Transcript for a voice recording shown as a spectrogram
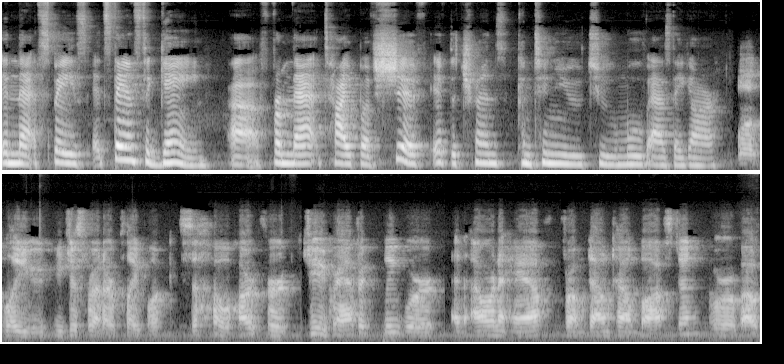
in that space? It stands to gain uh, from that type of shift if the trends continue to move as they are? Well, well you, you just read our playbook. So, Hartford, geographically, we're an hour and a half from downtown Boston. We're about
